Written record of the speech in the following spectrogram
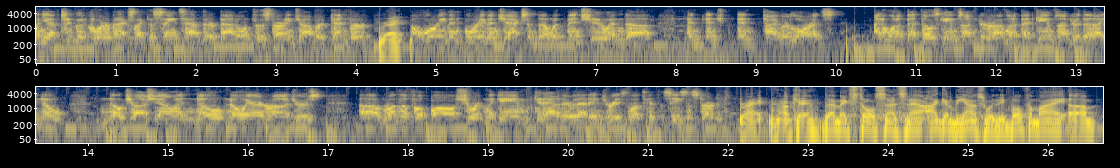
when you have two good quarterbacks like the Saints have that are battling for the starting job, or Denver, right, or even or even Jacksonville with Minshew and uh, and, and and Tyler Lawrence. I don't want to bet those games under. I want to bet games under that I know no Josh Allen, no no Aaron Rodgers. Uh, run the football, shorten the game, get out of there without injuries, and let's get the season started. Right. Okay. That makes total sense. Now, I got to be honest with you. Both of my um,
